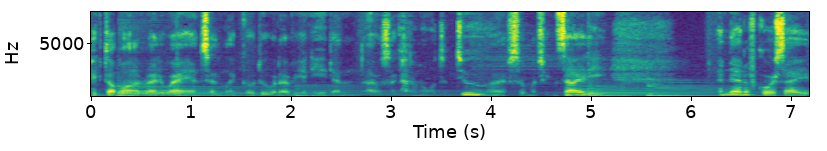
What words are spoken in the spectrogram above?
picked up on it right away and said like go do whatever you need. And i was like i don't know what to do. I have so much anxiety. And then of course i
